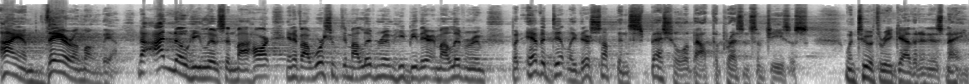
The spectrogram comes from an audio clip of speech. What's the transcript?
I am there among them. Now, I know he lives in my heart, and if I worshiped in my living room, he'd be there in my living room. But evidently, there's something special about the presence of Jesus when two or three are gathered in his name.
